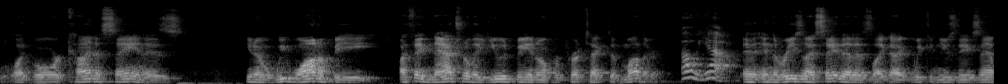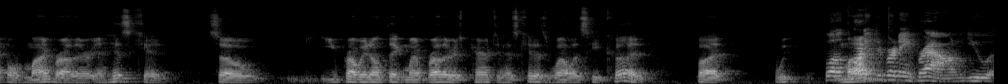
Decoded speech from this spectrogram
like what we're kind of saying is, you know, we want to be. I think naturally you would be an overprotective mother, Oh yeah, and, and the reason I say that is like I, we can use the example of my brother and his kid. So you probably don't think my brother is parenting his kid as well as he could, but we. Well, My- according to Brene Brown, you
